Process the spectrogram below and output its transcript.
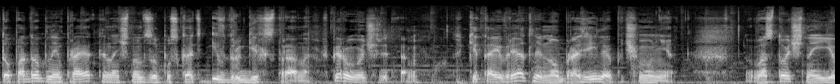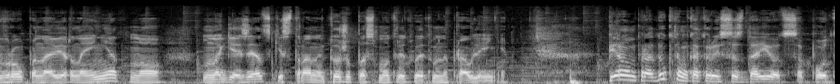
то подобные проекты начнут запускать и в других странах. В первую очередь там Китай вряд ли, но Бразилия почему нет? Восточная Европа, наверное, нет, но многие азиатские страны тоже посмотрят в этом направлении. Первым продуктом, который создается под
